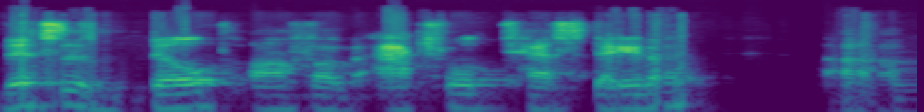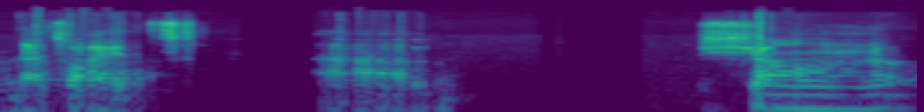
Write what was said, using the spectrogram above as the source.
This is built off of actual test data. Um, that's why it's uh, shown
